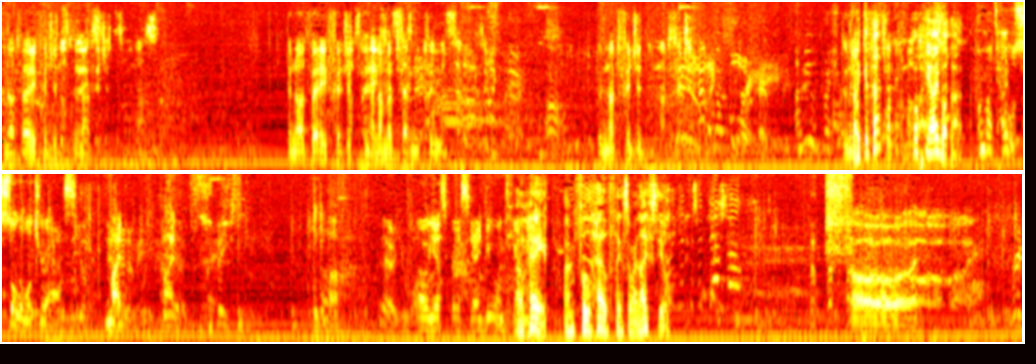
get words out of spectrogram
Do not worry, fidget spinners. Do not worry, fidget spinner number seven, please. Do not fidget. Do Did not I get that? fidget. Oh, hey, I got that. Combat, I will solo watch your ass. Mine. Space key. Ah, there you are. Oh yes, Gracie, I do want to hear Oh, you. hey, I'm full health thanks to my lifesteal. Oh, oh, oh, oh,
